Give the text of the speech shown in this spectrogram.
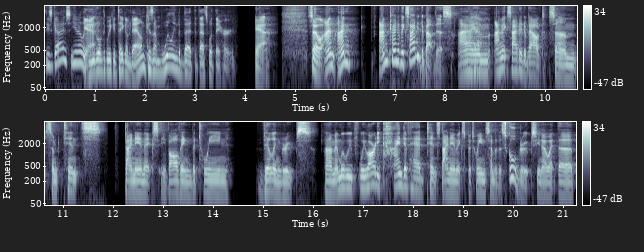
these guys you know like Yeah. you don't think we can take them down because i'm willing to bet that that's what they heard Yeah. So I'm I'm I'm kind of excited about this. I'm I'm excited about some some tense dynamics evolving between villain groups. Um, and we- we've we've already kind of had tense dynamics between some of the school groups, you know, at the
